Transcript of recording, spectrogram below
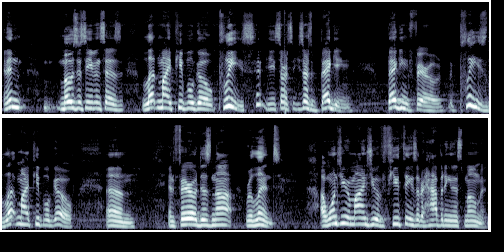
And then Moses even says, Let my people go, please. He starts, he starts begging, begging Pharaoh, Please let my people go. Um, and Pharaoh does not relent. I want to remind you of a few things that are happening in this moment.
